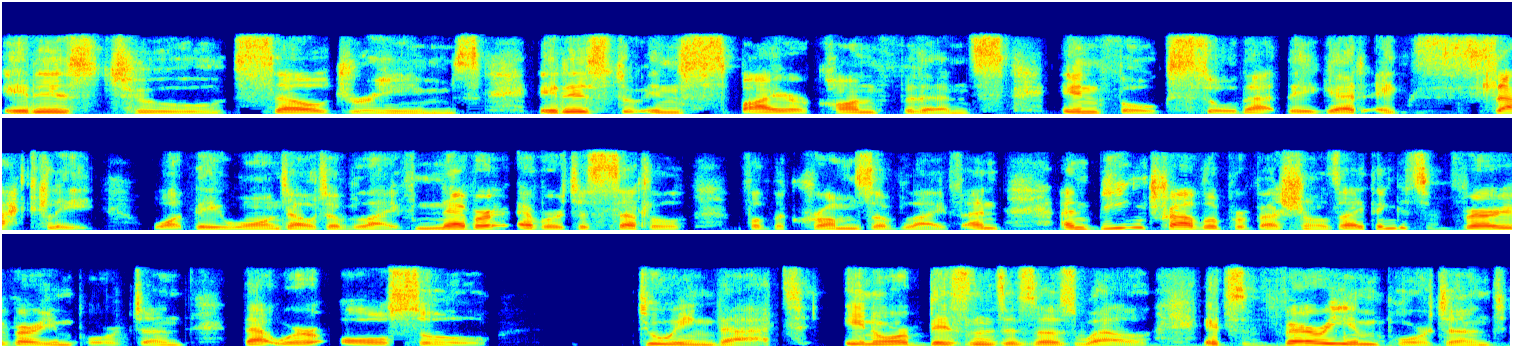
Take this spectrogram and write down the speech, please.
It is to sell dreams. It is to inspire confidence in folks so that they get exactly what they want out of life, never ever to settle for the crumbs of life. And and being travel professionals, I think it's very, very important that we're also doing that in our businesses as well. It's very important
